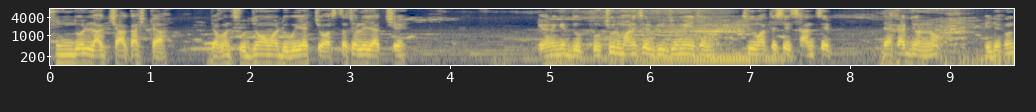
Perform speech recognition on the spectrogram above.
সুন্দর লাগছে আকাশটা। যখন সূর্য মামা ডুবে যাচ্ছে অস্তা চলে যাচ্ছে। এখানে কিন্তু প্রচুর মানুষের ভিড় জমিয়েছেন শুধুমাত্র সেই সানসেট দেখার জন্য। এই দেখুন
